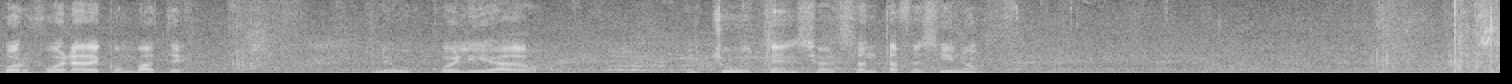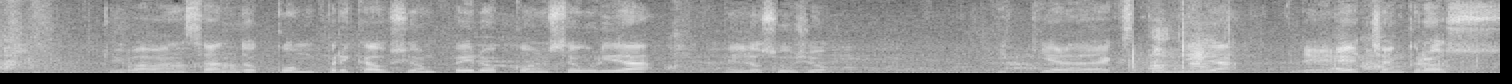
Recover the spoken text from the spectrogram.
por fuera de combate. Le buscó el hígado el chubutense al santafesino. Que va avanzando con precaución pero con seguridad en lo suyo. Izquierda extendida, derecha en cross.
